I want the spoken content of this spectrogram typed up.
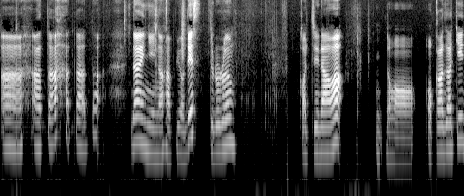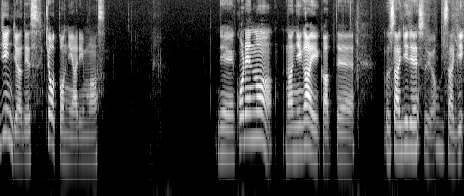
あったあったあった第2位の発表です。トゥルルン。こちらは、えっと、岡崎神社です。京都にあります。でこれの何がいいかってうさぎですよ。うさぎ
